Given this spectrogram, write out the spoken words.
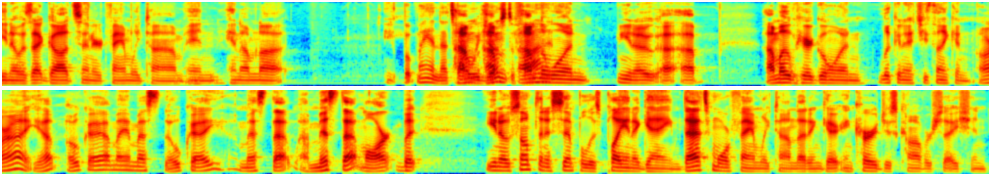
you know, is that God centered family time? And mm-hmm. and I'm not. But man, that's how I'm, we justify. I'm, I'm the one. You know, I, I I'm over here going, looking at you, thinking, all right, yep, okay, I may have messed, okay, I messed that, I missed that mark, but you know, something as simple as playing a game, that's more family time that encourages conversation,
